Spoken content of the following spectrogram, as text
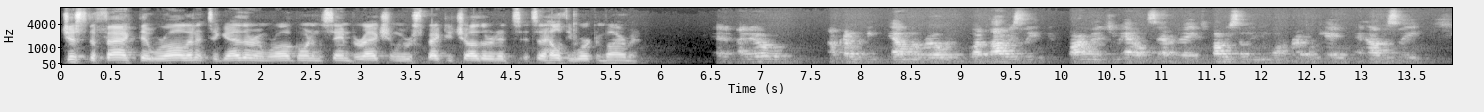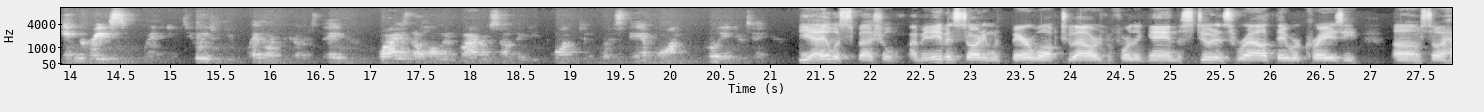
just the fact that we're all in it together and we're all going in the same direction. We respect each other, and it's it's a healthy work environment. I know I'm kind of looking down the road, but obviously the environment that you had on Saturday is probably something you want to replicate and obviously increase when in two weeks when you play North Dakota State. Why is the home environment something you want to put a stamp on early in your tenure? Yeah, it was special. I mean, even starting with Bear Walk two hours before the game, the students were out; they were crazy. Um, so,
